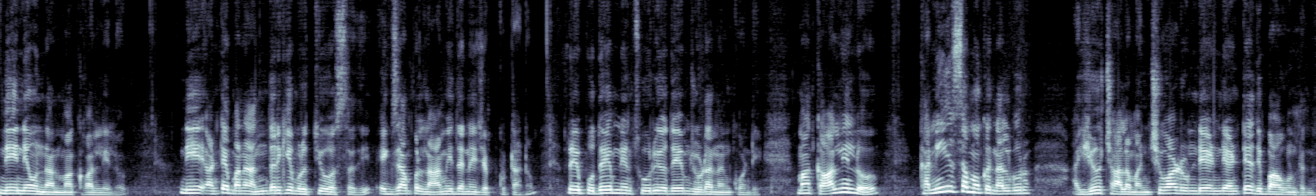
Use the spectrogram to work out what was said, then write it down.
నేనే ఉన్నాను మా కాలనీలో. నీ అంటే మన అందరికీ మృత్యు వస్తుంది. ఎగ్జాంపుల్ నా మీదనే చెప్పుకుంటాను. రేపు ఉదయం నేను సూర్యోదయం చూడాను అనుకోండి మా కాలనీలో కనీసం ఒక నలుగురు అయ్యో చాలా మంచివాడు ఉండేయండి అంటే అది బాగుంటుంది.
